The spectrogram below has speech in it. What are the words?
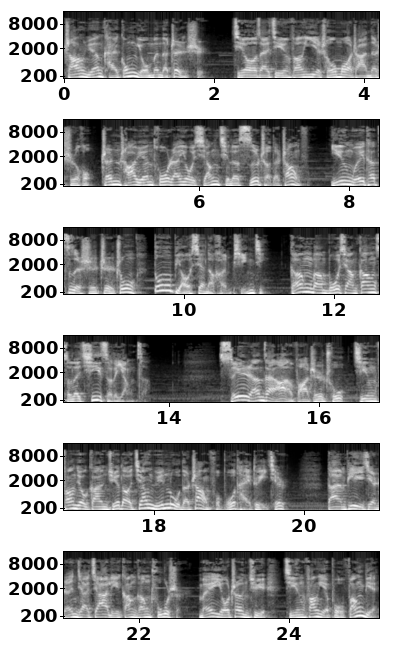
张元凯工友们的证实。就在警方一筹莫展的时候，侦查员突然又想起了死者的丈夫，因为他自始至终都表现得很平静，根本不像刚死了妻子的样子。虽然在案发之初，警方就感觉到江云路的丈夫不太对劲儿，但毕竟人家家里刚刚出事没有证据，警方也不方便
